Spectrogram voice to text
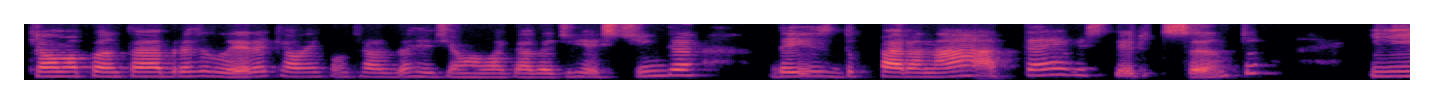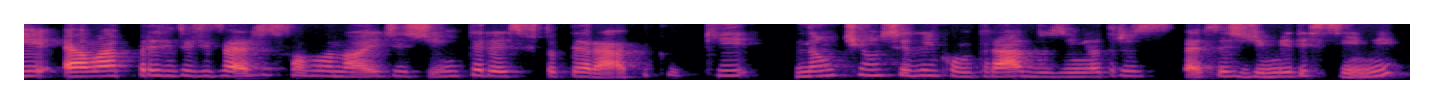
que é uma planta brasileira que ela é encontrada da região alagada de Restinga, desde o Paraná até o Espírito Santo, e ela apresenta diversos flavonoides de interesse fitoterápico que não tinham sido encontrados em outras espécies de miricine,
